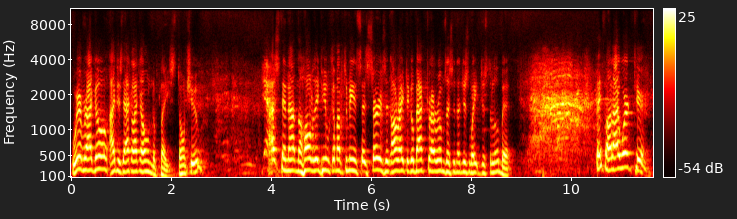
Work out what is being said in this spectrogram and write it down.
Wherever I go, I just act like I own the place, don't you? I stand out in the hall today, people come up to me and say, Sir, is it all right to go back to our rooms? I said, No, just wait just a little bit. They thought I worked here.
